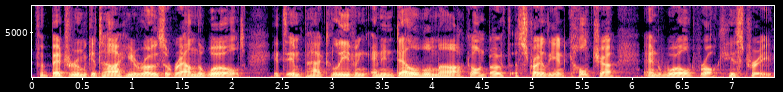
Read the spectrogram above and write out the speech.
for bedroom guitar heroes around the world, its impact leaving an indelible mark on both Australian culture and world rock history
